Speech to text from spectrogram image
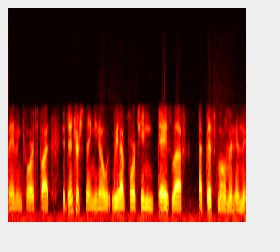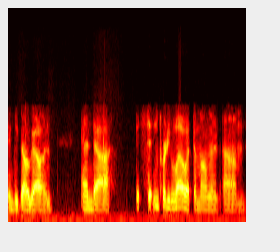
I'm aiming towards. But it's interesting, you know, we have 14 days left at this moment in the Indiegogo, and and uh, it's sitting pretty low at the moment. Um,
